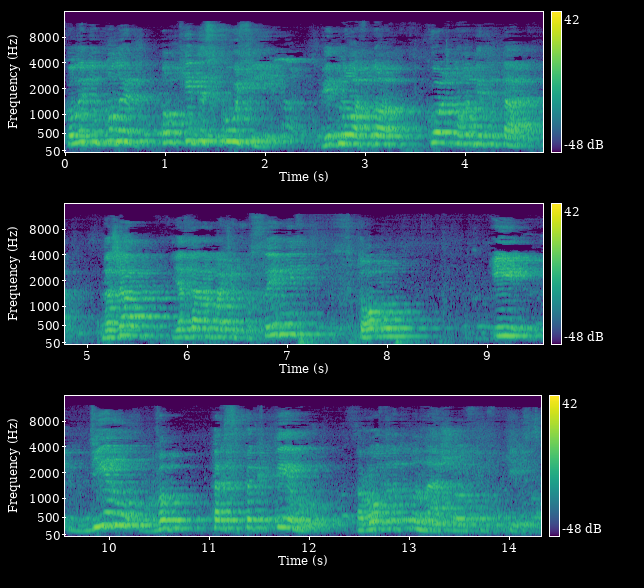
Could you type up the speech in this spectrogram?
коли тут були палкі дискусії відносно кожного депутата. На жаль, я зараз бачу пасивність в тому і віру в перспективу розвитку нашого суспільства.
